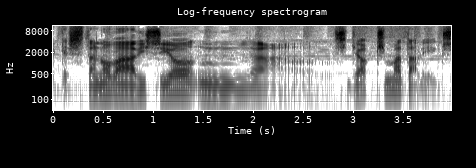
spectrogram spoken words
aquesta nova edició dels Jocs Metàl·lics.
